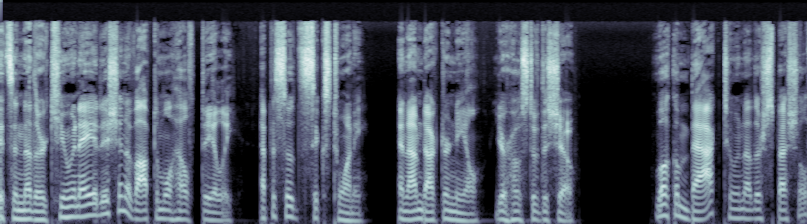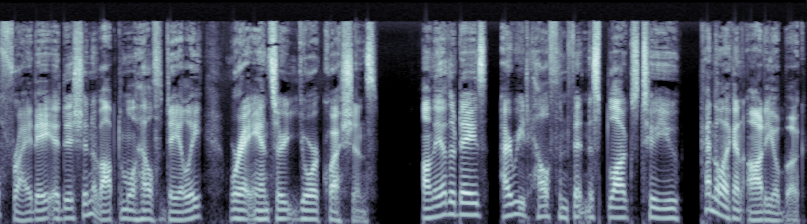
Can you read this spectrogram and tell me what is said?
It's another Q&A edition of Optimal Health Daily, episode 620, and I'm Dr. Neal, your host of the show. Welcome back to another special Friday edition of Optimal Health Daily where I answer your questions. On the other days, I read health and fitness blogs to you, kind of like an audiobook.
